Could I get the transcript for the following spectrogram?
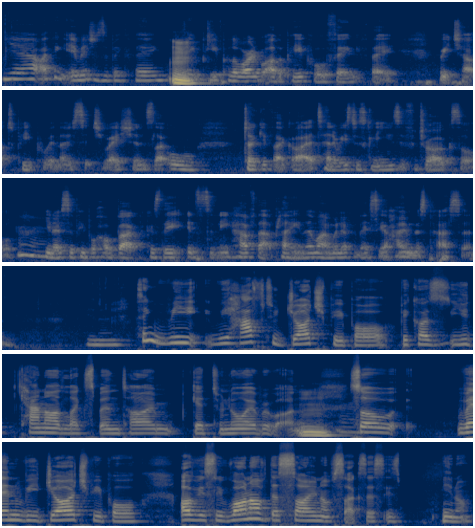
Yeah, I think image is a big thing. Mm. I think people are worried what other people think if they reach out to people in those situations. Like, oh, don't give that guy a tenner, he's just going to use it for drugs. Or, mm. you know, so people hold back because they instantly have that playing in their mind whenever they see a homeless person. You know? I think we we have to judge people because you cannot like spend time get to know everyone. Mm. Mm. So when we judge people, obviously one of the sign of success is you know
